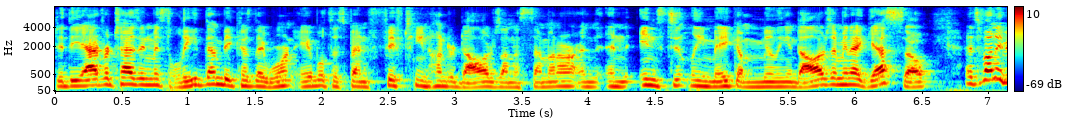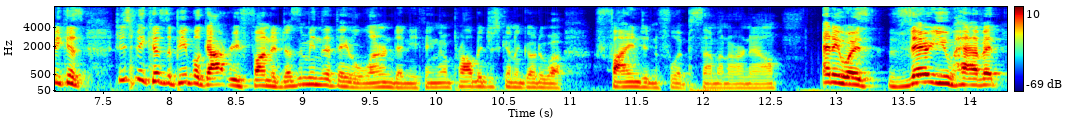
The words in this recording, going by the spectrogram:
Did the advertising mislead them because they weren't able to spend $1,500 on a seminar and, and instantly make a million dollars? I mean, I guess so. It's funny because just because the people got refunded doesn't mean that they learned anything. They're probably just going to go to a find and flip seminar now. Anyways, there you have it.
